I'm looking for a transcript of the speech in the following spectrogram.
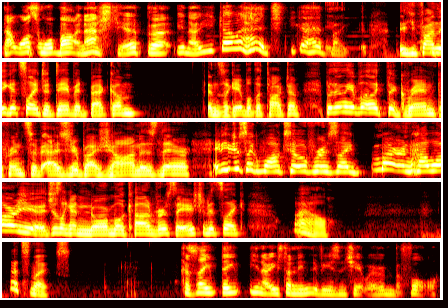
That wasn't what Martin asked you, but you know, you go ahead. You go ahead, mate. He finally gets like to David Beckham. and is like able to talk to him. But then they have like the Grand Prince of Azerbaijan is there, and he just like walks over, is like, Martin, how are you? It's just like a normal conversation. It's like, wow, that's nice. Because they, they, you know, he's done interviews and shit with him before.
